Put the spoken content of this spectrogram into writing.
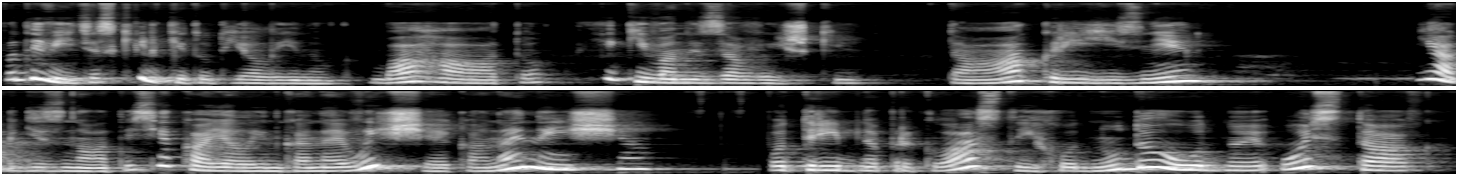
Подивіться, скільки тут ялинок. Багато. Які вони завишки? Так, різні. Як дізнатись, яка ялинка найвища, яка найнижча? Потрібно прикласти їх одну до одної. Ось так.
